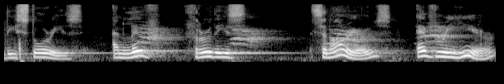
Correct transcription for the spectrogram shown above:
these stories and live through these scenarios every year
